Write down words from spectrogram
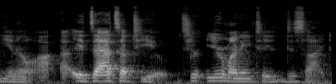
you know it's that's up to you it's your, your money to decide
